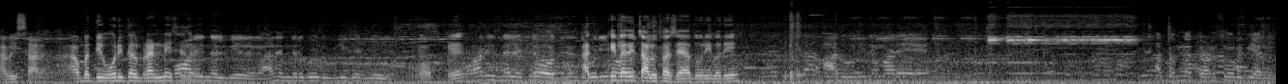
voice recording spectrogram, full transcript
આ વિશાલ. આ બધી ઓરિજિનલ બ્રાન્ડની છે? ઓરિજિનલ આની અંદર કોઈ ડુપ્લિકેટ નહીં ઓકે. ઓરિજિનલ એટલે original કેટલાથી ચાલુ થશે આ દોરી બધી? આ દોરી તમારે આ તમને ત્રણસો રૂપિયાની.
